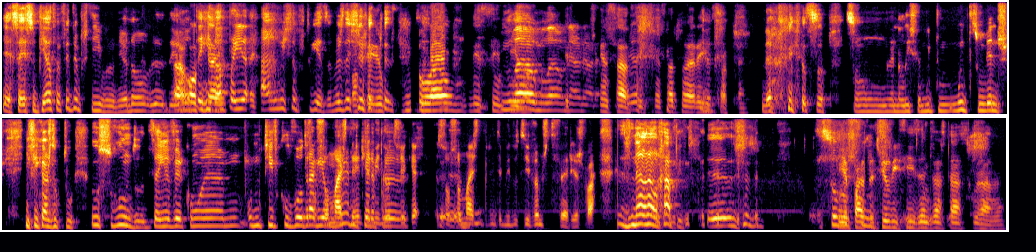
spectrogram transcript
Essa, essa piada foi feita por ti, Bruno. Eu não, eu ah, não okay. tenho idade para ir à revista portuguesa, mas deixa okay, eu. Melão, nesse sentido. Melão, melão, não, não. Pensado, pensado não era isso. Okay. Não, eu sou, sou um analista muito, muito menos eficaz do que tu. O segundo tem a ver com um, o motivo que levou o Draghi ao governo, que era para. Que, só são mais de 30 minutos e vamos de férias, vá. Não, não, rápido. sobre e a parte da Silly Season já está assegurada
